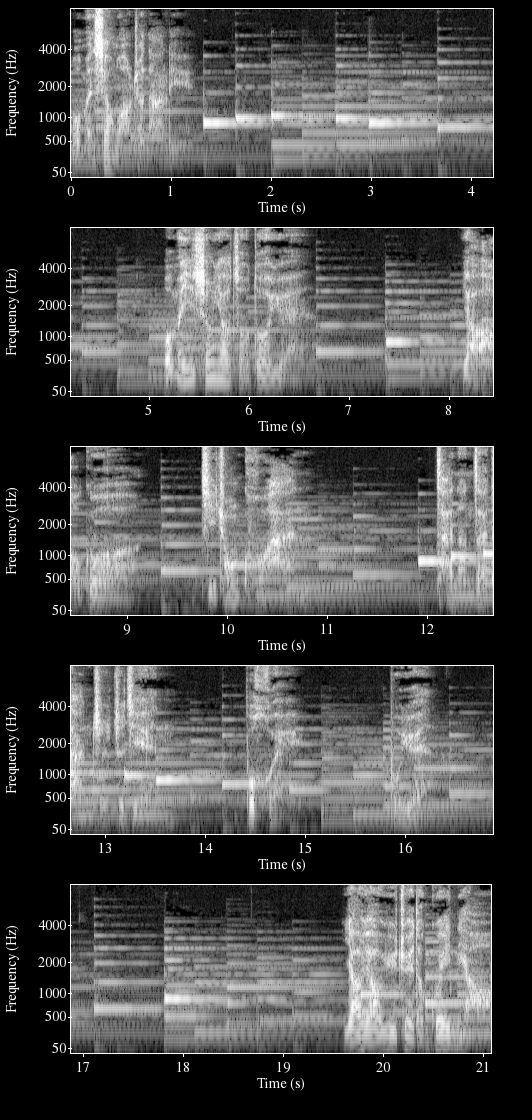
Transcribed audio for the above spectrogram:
我们向往着哪里？我们一生要走多远？要熬过几重苦寒，才能在弹指之间不悔不怨。摇摇欲坠的归鸟，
